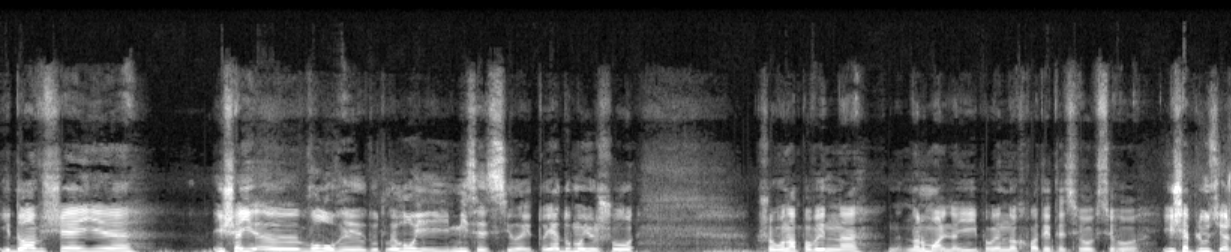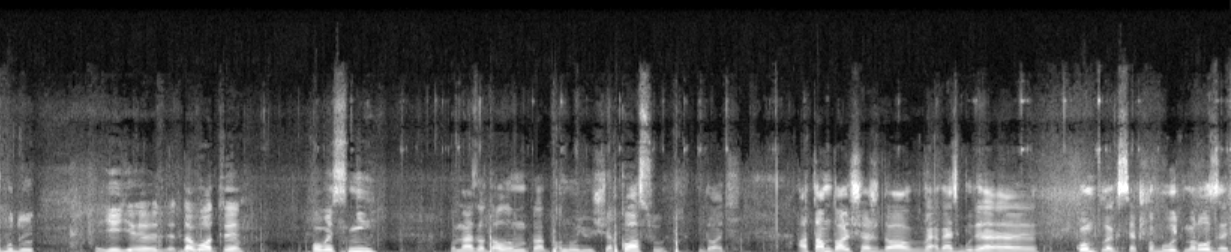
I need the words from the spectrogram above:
І дав ще й, е, і ще й е, вологи тут лило їй місяць цілий. То я думаю, що, що вона повинна нормально, їй повинно хватити цього всього. І ще плюс я ж буду їй е, давати по весні. Вона задала планую ще касу дати. А там далі ж да, весь буде е, комплекс, якщо будуть морози,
